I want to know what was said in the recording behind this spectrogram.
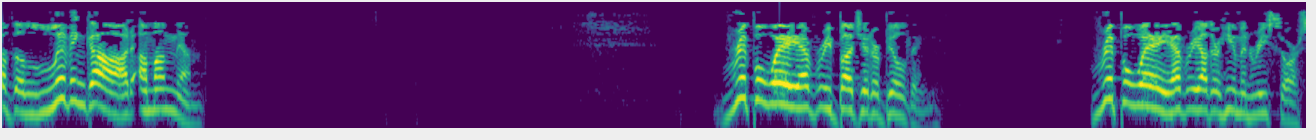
of the living God among them. Rip away every budget or building. Rip away every other human resource,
